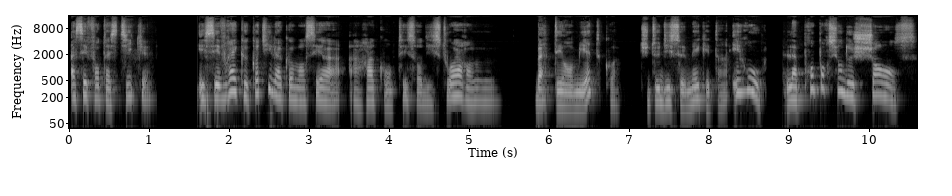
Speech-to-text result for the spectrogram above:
assez fantastique. Et c'est vrai que quand il a commencé à, raconter son histoire, euh, bah t'es en miettes, quoi. Tu te dis, ce mec est un héros. La proportion de chance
